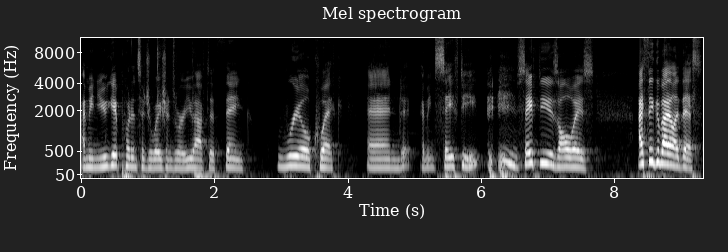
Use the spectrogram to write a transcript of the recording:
I mean, you get put in situations where you have to think real quick, and I mean, safety. safety is always. I think about it like this:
